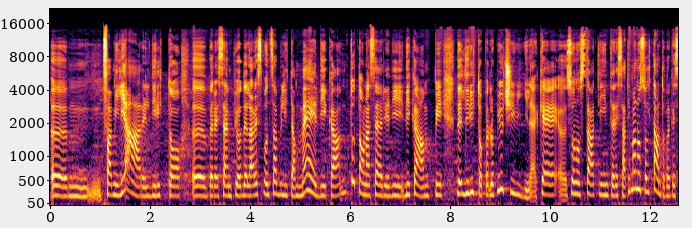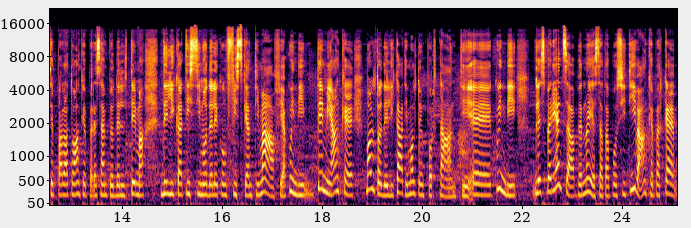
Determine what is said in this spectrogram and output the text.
ehm, familiare, il diritto eh, per esempio della responsabilità medica, tutta una serie di, di campi del diritto per lo più civile che eh, sono stati interessati, ma non soltanto perché si è parlato anche per esempio del tema delicatissimo delle confische antimafia, quindi temi anche molto delicati, molto importanti e quindi l'esperienza per noi è stata positiva anche perché,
